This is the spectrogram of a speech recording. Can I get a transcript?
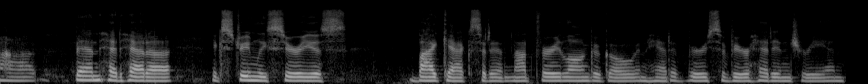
uh, Ben had had a extremely serious bike accident not very long ago and had a very severe head injury. And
